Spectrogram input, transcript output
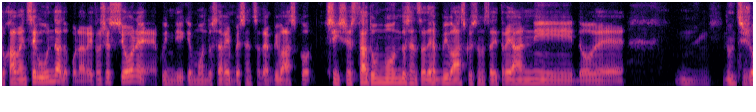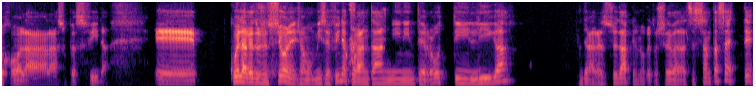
giocava in seconda dopo la retrocessione, quindi che mondo sarebbe senza Derby Vasco? Sì, c'è stato un mondo senza Derby Vasco, sono stati tre anni dove mm, non si giocò la, la super sfida. E quella retrocessione, diciamo, mise fine a 40 anni ininterrotti in Liga della Real Sociedad che non retrocedeva dal 67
